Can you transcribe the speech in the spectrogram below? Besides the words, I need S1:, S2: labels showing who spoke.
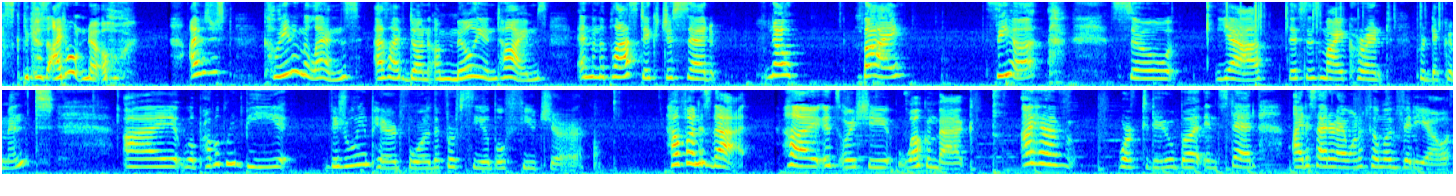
S1: ask because I don't know. I was just cleaning the lens, as I've done a million times, and then the plastic just said, nope, bye, see ya. So, yeah, this is my current predicament. I will probably be visually impaired for the foreseeable future. How fun is that? Hi, it's Oishe. Welcome back. I have work to do, but instead, I decided I want to film a video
